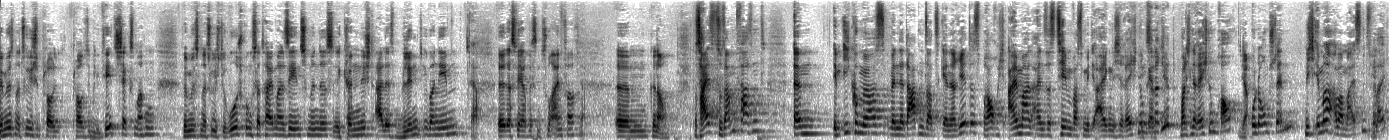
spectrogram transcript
Wir müssen natürlich Plausibilitätschecks machen. Wir müssen natürlich die Ursprungsdatei mal sehen zumindest. Wir können nicht alles blind übernehmen. Ja. Äh, das wäre ein bisschen zu einfach. Ja. Ähm, genau. Das heißt zusammenfassend, ähm, Im E-Commerce, wenn der Datensatz generiert ist, brauche ich einmal ein System, was mir die eigentliche Rechnung Exakt. generiert, weil ich eine Rechnung brauche, ja. unter Umständen. Nicht immer, aber meistens ja. vielleicht.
